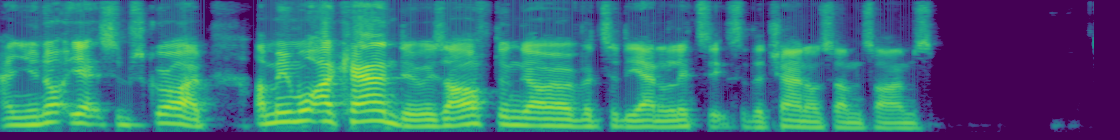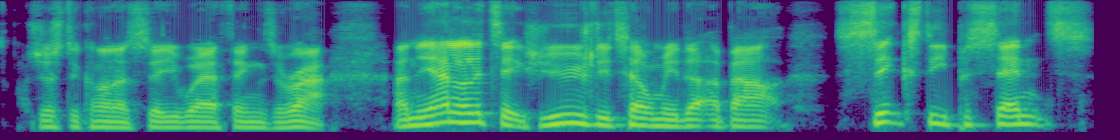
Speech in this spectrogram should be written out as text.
and you're not yet subscribed, I mean, what I can do is I often go over to the analytics of the channel sometimes just to kind of see where things are at. And the analytics usually tell me that about 60%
